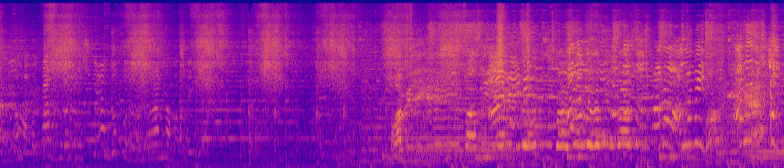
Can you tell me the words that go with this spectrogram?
আমিও হাতের কাজগুলো শেষ করে দুপুরে মনে হয় রান্না বসাই দিলাম। ভাবি ভাবি আরে, আরে, আরে, আলামিন, আরে, আলামিন,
